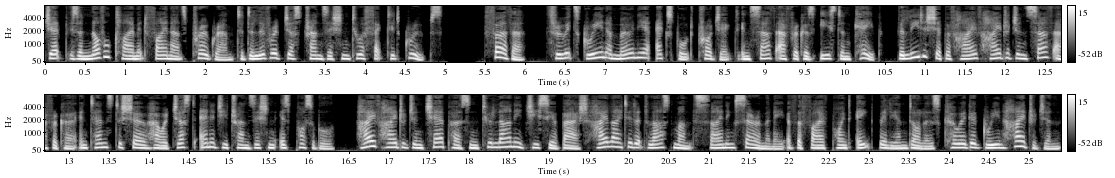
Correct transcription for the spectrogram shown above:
JETP is a novel climate finance program to deliver a just transition to affected groups. Further, through its green ammonia export project in South Africa's Eastern Cape, the leadership of Hive Hydrogen South Africa intends to show how a just energy transition is possible, Hive Hydrogen chairperson Thulani Gcabashe highlighted at last month's signing ceremony of the $5.8 billion Coega Green Hydrogen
